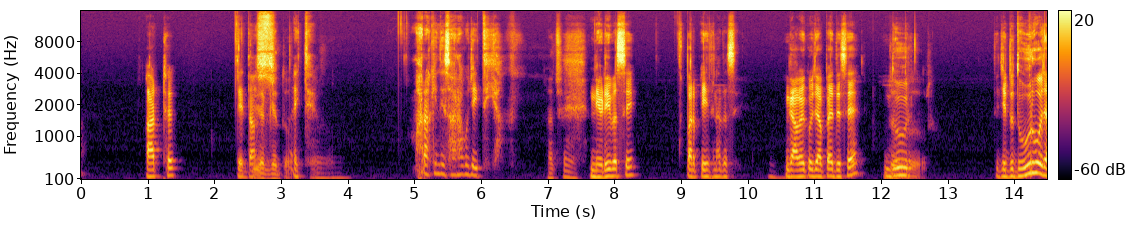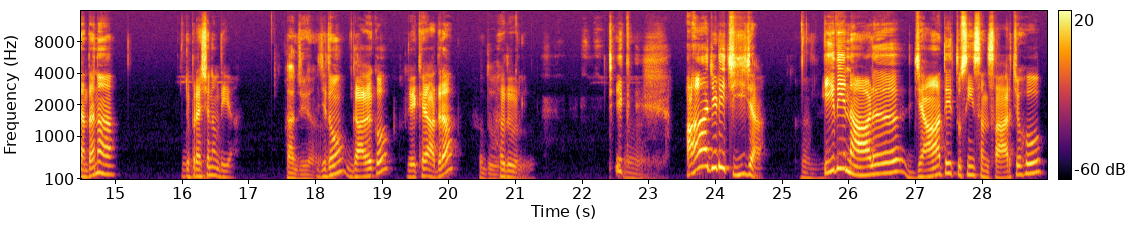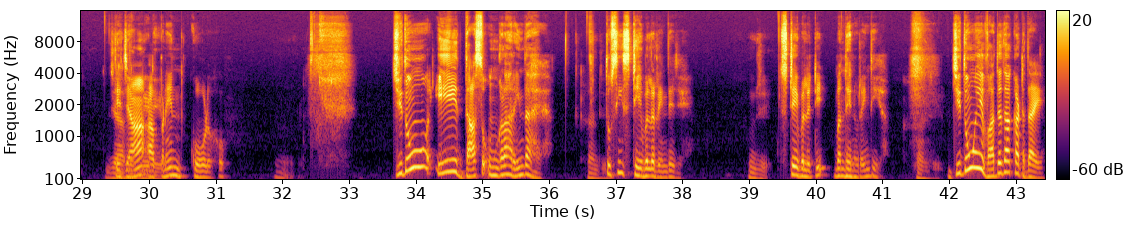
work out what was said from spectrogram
8 ਤੇ 10 ਇਹ ਅੱਗੇ ਤੋਂ। ਇੱਥੇ। ਮਹਾਰਾ ਕਹਿੰਦੇ ਸਾਰਾ ਕੁਝ ਇੱਥੇ ਆ। ਅੱਛਾ। ਨੇੜੇ ਵਸੇ ਪਰ ਭੇਦ ਨਾ ਦੱਸੇ। ਗਾਵੇ ਕੁਝ ਆਪੇ ਦਿਸੇ ਦੂਰ। ਤੇ ਜਦੋਂ ਦੂਰ ਹੋ ਜਾਂਦਾ ਨਾ ਡਿਪਰੈਸ਼ਨ ਹੁੰਦੀ ਆ। ਹਾਂਜੀ ਹਾਂ। ਜਦੋਂ ਗਾਵੇ ਕੋ ਵੇਖਿਆ ਆਦਰਾ ਹਦੂਰ। ਠੀਕ ਆ ਜਿਹੜੀ ਚੀਜ਼ ਆ ਇਹਦੇ ਨਾਲ ਜਾਂ ਤੇ ਤੁਸੀਂ ਸੰਸਾਰ 'ਚ ਹੋ ਤੇ ਜਾਂ ਆਪਣੇ ਕੋਲ ਹੋ। ਜਦੋਂ ਇਹ 10 ਉਂਗਲਾਂ ਰਹਿੰਦਾ ਹੈ ਹਾਂਜੀ। ਤੁਸੀਂ ਸਟੇਬਲ ਰਹਿੰਦੇ ਜੇ। ਜੀ ਸਟੇਬਿਲਿਟੀ ਬੰਦੇ ਨੂੰ ਰਹਿੰਦੀ ਆ। ਹਾਂਜੀ। ਜਦੋਂ ਇਹ ਵੱਧਦਾ ਘਟਦਾ ਏ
